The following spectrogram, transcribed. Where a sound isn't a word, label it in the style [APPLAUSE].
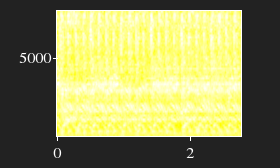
Yeah. [LAUGHS]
